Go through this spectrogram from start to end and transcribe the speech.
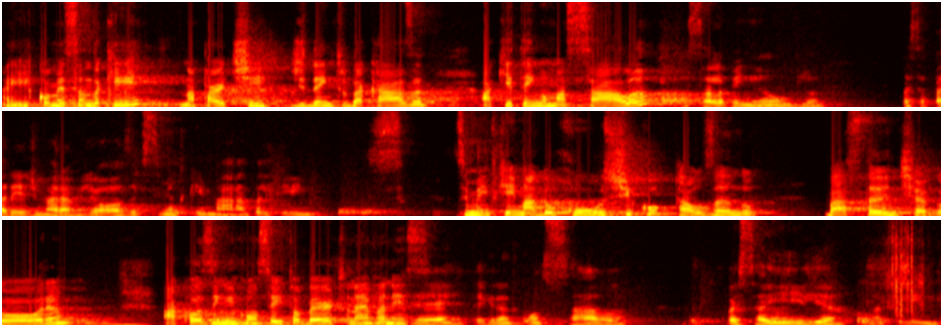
Aí, começando aqui na parte de dentro da casa, aqui tem uma sala. Uma sala bem ampla, com essa parede maravilhosa de cimento queimado. Olha que lindo. Cimento queimado rústico, tá usando bastante agora. A cozinha em conceito aberto, né, Vanessa? É, integrado com sala, com essa ilha. Olha que lindo.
